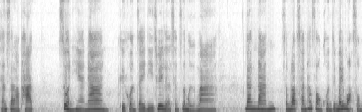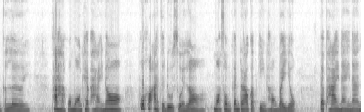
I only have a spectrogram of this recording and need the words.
ฉันสารพัดส่วนเฮียน่านคือคนใจดีช่วยเหลือฉันเสมอมา ดังนั้นสำหรับฉันทั้งสองคนจึงไม่เหมาะสมกันเลย ถ้าหากว่ามองแค่ภายนอก พวกเขาอาจจะดูสวยหล่อ เหมาะสมกันราวกับกิ่งทองใบหยก แต่ภายในนั้น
